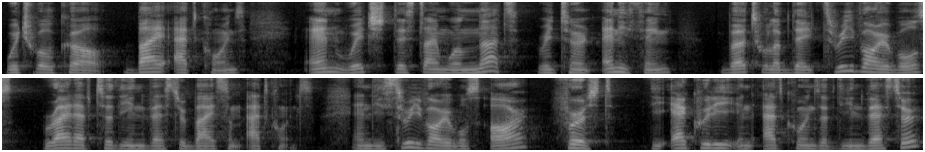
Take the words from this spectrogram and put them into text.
which we'll call buy altcoins and which this time will not return anything but will update three variables right after the investor buys some altcoins. And these three variables are first, the equity in altcoins of the investor,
